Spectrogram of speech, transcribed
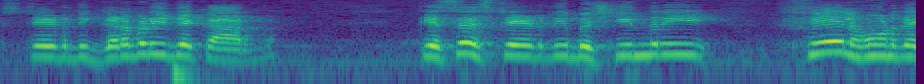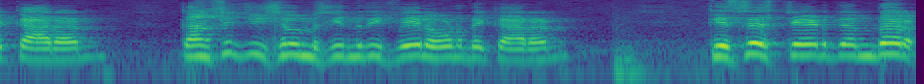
ਸਟੇਟ ਦੀ ਗੜਬੜੀ ਦੇ ਕਾਰਨ, ਕਿਸੇ ਸਟੇਟ ਦੀ ਮਸ਼ੀਨਰੀ ਫੇਲ ਹੋਣ ਦੇ ਕਾਰਨ ਕਨਸਟੀਟਿਊਸ਼ਨਲ ਮਸ਼ੀਨਰੀ ਫੇਲ ਹੋਣ ਦੇ ਕਾਰਨ, ਕਿਸੇ ਸਟੇਟ ਦੇ ਅੰਦਰ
